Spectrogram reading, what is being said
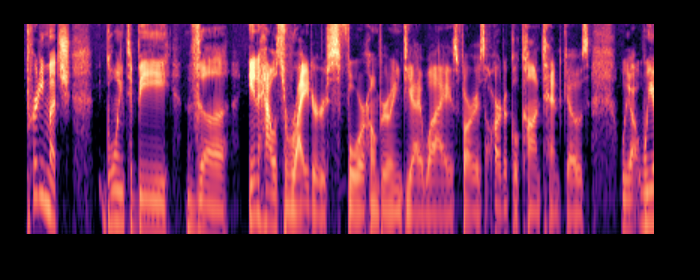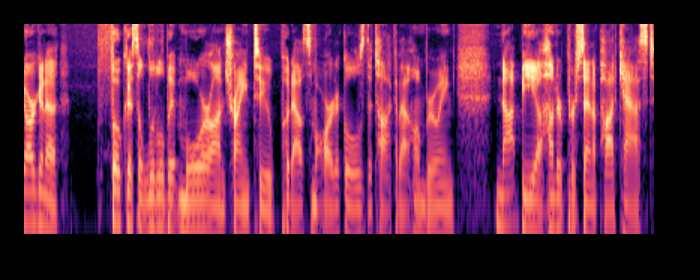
pretty much going to be the in-house writers for homebrewing DIY as far as article content goes. We are we are going to focus a little bit more on trying to put out some articles that talk about homebrewing, not be a hundred percent a podcast.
